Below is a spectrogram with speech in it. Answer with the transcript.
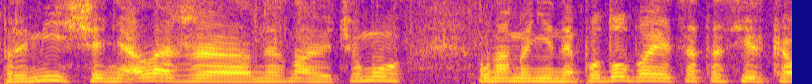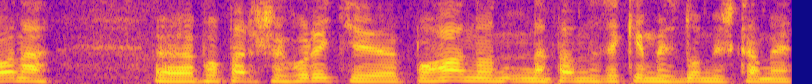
приміщень, але ж е, не знаю чому. Вона мені не подобається, та сірка. Вона, е, по-перше, горить е, погано, напевно, з якимись домішками.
